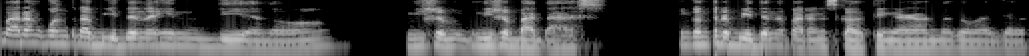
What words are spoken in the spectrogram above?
parang kontrabida na hindi, ano, hindi siya, hindi siya badass. Yung kontrabida na parang skulking around na gumagano.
